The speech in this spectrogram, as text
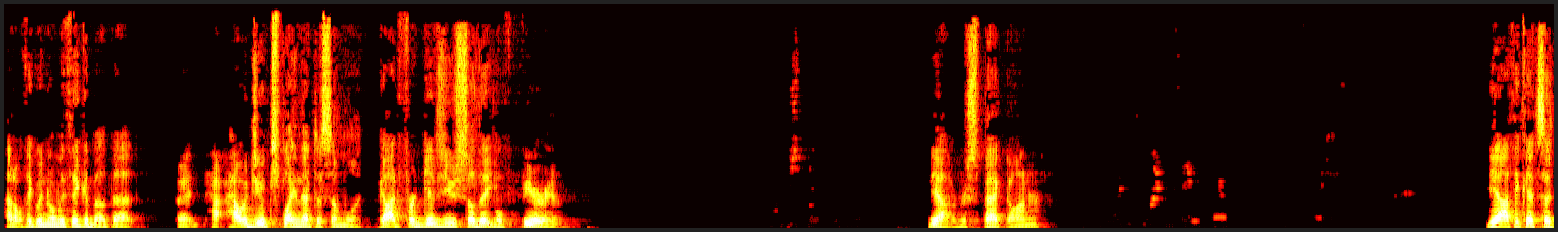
I don't think we normally think about that. Right? How, would you explain that to someone? God forgives you so that you'll fear Him. Yeah, respect, honor. Yeah, I think it's a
